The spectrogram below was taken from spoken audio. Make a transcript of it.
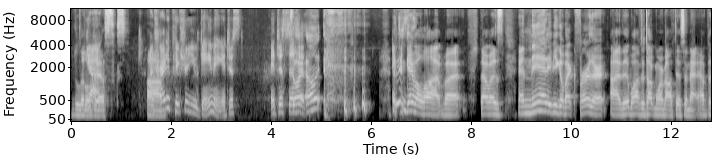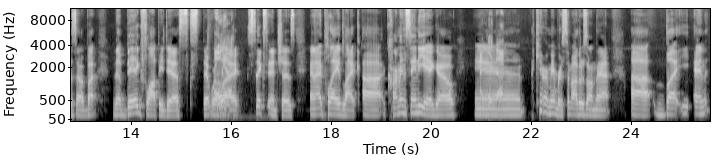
little Yeah. discs. I'm Um, trying to picture you gaming. It just, it just So doesn't. only. I didn't game a lot, but that was. And then if you go back further, uh, we'll have to talk more about this in that episode. But the big floppy disks that were Oh, yeah. like six inches, and I played like uh, Carmen Sandiego, and I can't remember some others on that. Uh, but and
